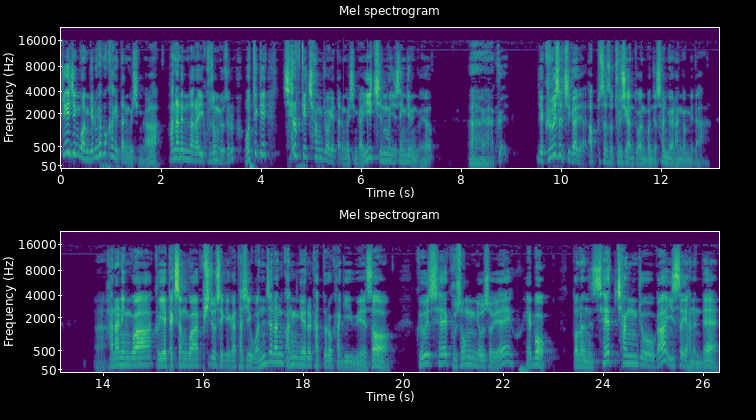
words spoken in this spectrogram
깨진 관계를 회복하겠다는 것인가? 하나님 나라의 구성 요소를 어떻게 새롭게 창조하겠다는 것인가? 이 질문이 생기는 거예요. 아, 그, 이제 그것을 제가 앞서서 두 시간 동안 먼저 설명을 한 겁니다. 아, 하나님과 그의 백성과 피조 세계가 다시 완전한 관계를 갖도록 하기 위해서 그 새 구성 요소의 회복, 또는 새 창조가 있어야 하는데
